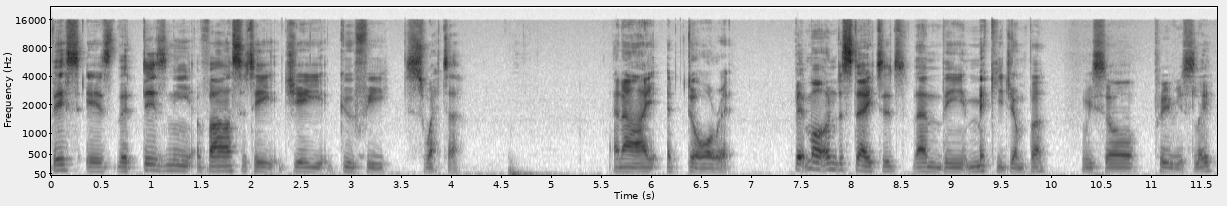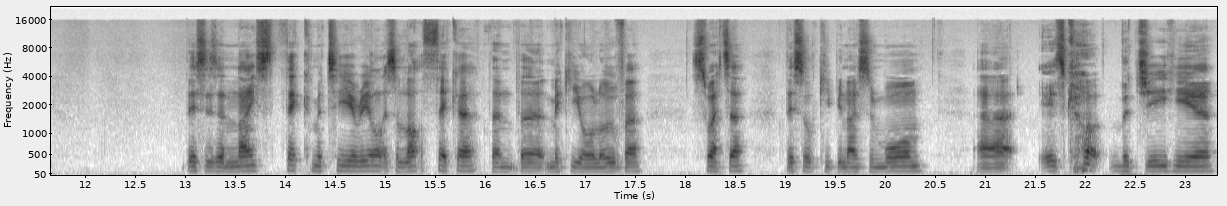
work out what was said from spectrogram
This is the Disney Varsity G Goofy sweater. And I adore it. Bit more understated than the Mickey jumper we saw previously. This is a nice thick material. It's a lot thicker than the Mickey All Over sweater. This will keep you nice and warm. Uh, it's got the G here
